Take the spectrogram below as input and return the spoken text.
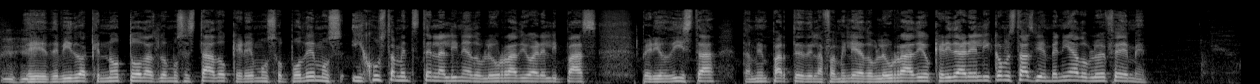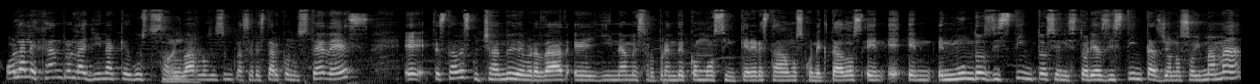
Eh, debido a que no todas lo hemos estado, queremos o podemos. Y justamente está en la línea de W Radio Areli Paz, periodista, también parte de la familia de W Radio. Querida Areli, ¿cómo estás? Bienvenida a WFM. Hola Alejandro, la Gina, qué gusto saludarlos, es un placer estar con ustedes. Eh, te estaba escuchando y de verdad, eh, Gina, me sorprende cómo sin querer estábamos conectados en, en, mundos distintos y en historias distintas. Yo no soy mamá,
